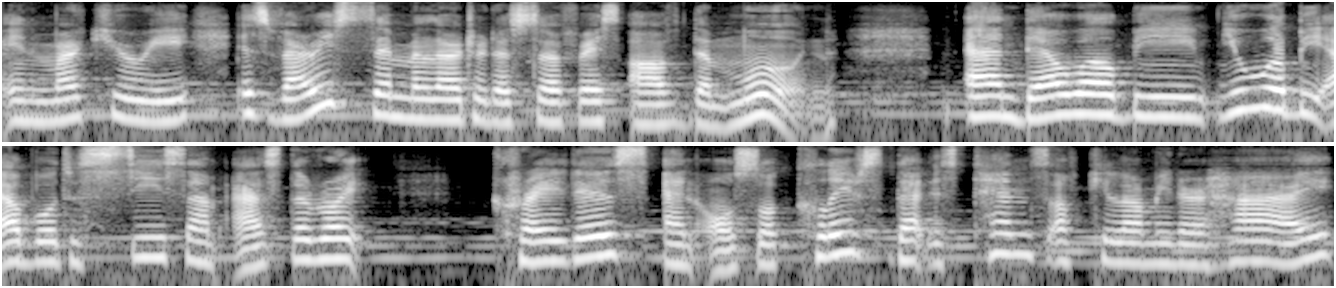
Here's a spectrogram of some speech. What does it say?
in Mercury is very similar to the surface of the moon. And there will be you will be able to see some asteroid craters and also cliffs that is tens of kilometer high.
